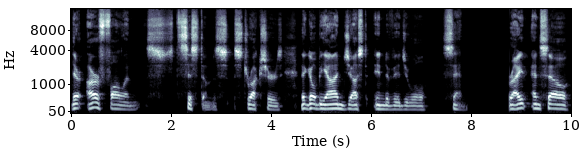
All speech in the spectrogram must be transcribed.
There are fallen systems, structures that go beyond just individual sin, right? And so,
